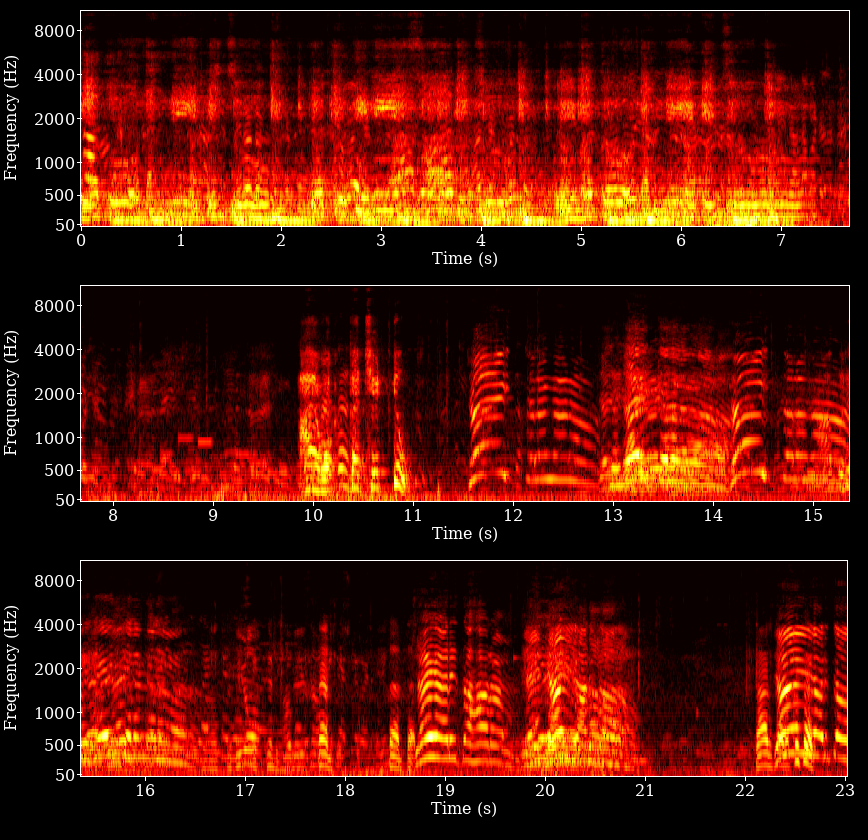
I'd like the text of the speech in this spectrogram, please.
వీరసం సార్ ఆ ఒక్క చెట్టు. జై తెలంగాణ! జై తెలంగాణ! జై తెలంగాణ! జై తెలంగాణ! సార్ సార్ సార్. జై హరితహారం! జై జై హరితహారం! సార్ జై సార్ హరితహారం!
